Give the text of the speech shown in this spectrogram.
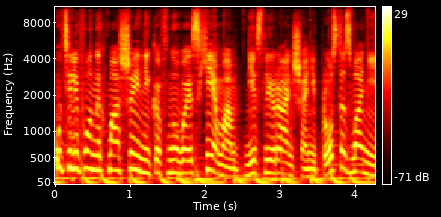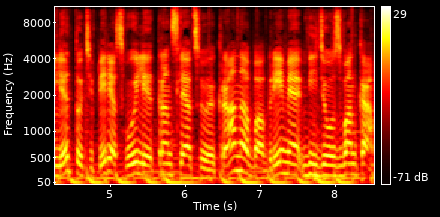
У телефонных мошенников новая схема. Если раньше они просто звонили, то теперь освоили трансляцию экрана во время видеозвонка.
